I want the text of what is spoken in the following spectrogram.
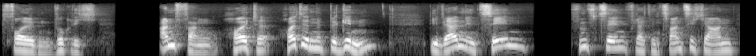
Folgen wirklich anfangen, heute, heute mit beginnen, die werden in 10, 15, vielleicht in 20 Jahren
